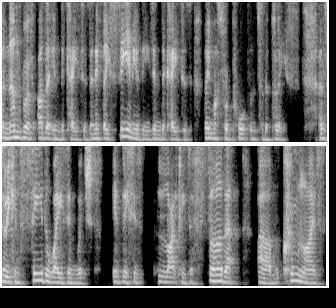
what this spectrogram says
a number of other indicators. And if they see any of these indicators, they must report them to the police. And so we can see the ways in which this is likely to further um, criminalize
